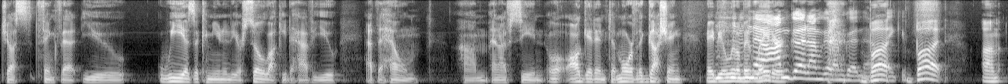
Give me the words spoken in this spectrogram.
just think that you, we as a community, are so lucky to have you at the helm um, and I've seen. Well, I'll get into more of the gushing maybe a little bit no, later. I'm good. I'm good. I'm good. No, but but um,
